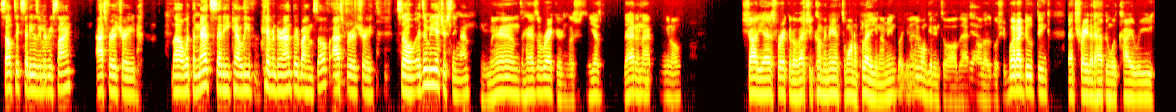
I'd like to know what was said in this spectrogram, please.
Celtics said he was going to resign, asked for a trade. Uh, with the Nets, said he can't leave Kevin Durant there by himself, asked for a trade. So it's gonna be interesting, man. Man has a record. He has that and that, you know, shoddy ass record of actually coming in to want to play. You know what I mean? But you know, we won't get into all that, Yeah. all that bullshit. But I do think that trade that happened with Kyrie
